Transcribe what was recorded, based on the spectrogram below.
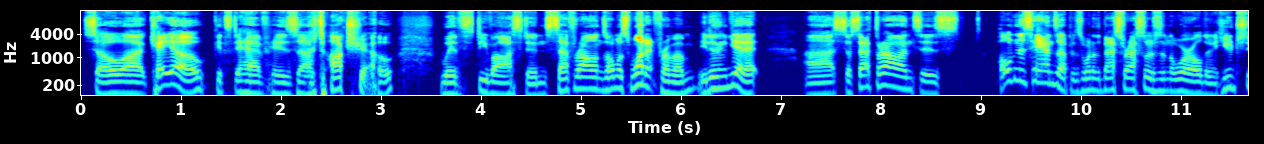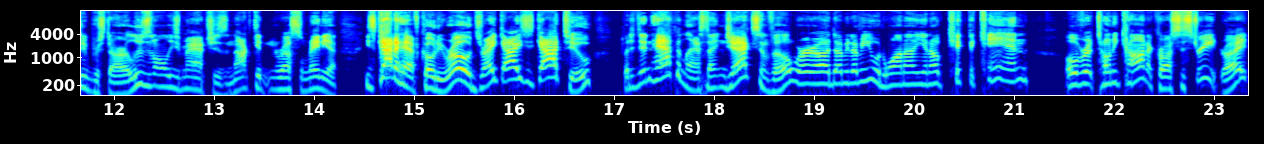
So uh, KO gets to have his uh, talk show with Steve Austin. Seth Rollins almost won it from him. He doesn't get it. Uh, so Seth Rollins is holding his hands up as one of the best wrestlers in the world and a huge superstar, losing all these matches and not getting to WrestleMania. He's got to have Cody Rhodes, right, guys? He's got to. But it didn't happen last night in Jacksonville, where uh, WWE would want to, you know, kick the can over at Tony Khan across the street, right?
